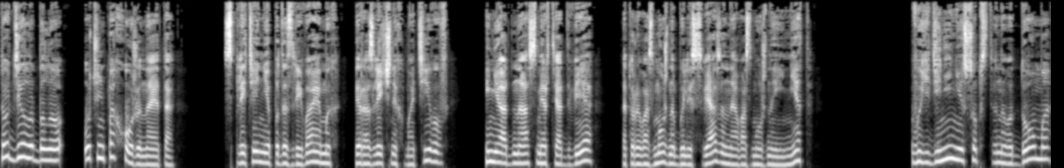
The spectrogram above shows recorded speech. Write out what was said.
То дело было очень похоже на это. Сплетение подозреваемых и различных мотивов, и не одна смерть, а две, которые, возможно, были связаны, а, возможно, и нет. В уединении собственного дома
